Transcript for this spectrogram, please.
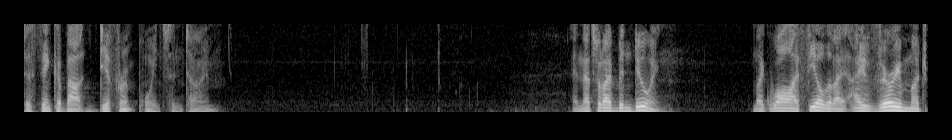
to think about different points in time. And that's what I've been doing. Like while I feel that I, I've very much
